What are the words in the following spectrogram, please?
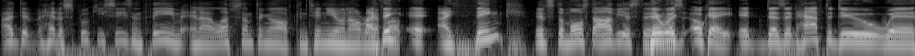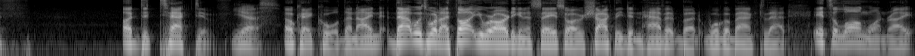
I did, had a spooky season theme and I left something off. Continue and I'll wrap I think it, I think It's the most obvious thing. there was okay. It does it have to do with a detective? yes. Okay, cool. Then I that was what I thought you were already going to say, so I was shocked that you didn't have it, but we'll go back to that. It's a long one, right?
